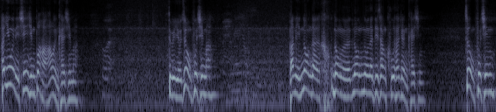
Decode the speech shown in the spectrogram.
他因为你心情不好他会很开心吗？会，对不对？有这种父亲吗？把你弄在弄弄弄，在地上哭，他就很开心。这种父亲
